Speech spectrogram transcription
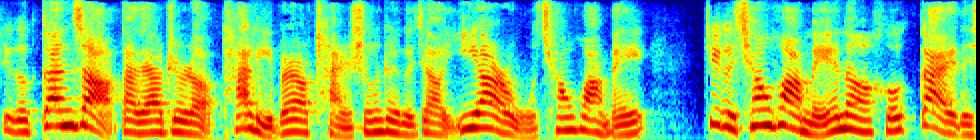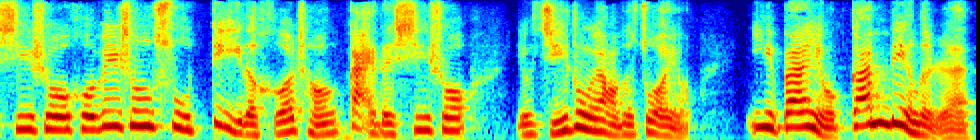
这个肝脏大家知道，它里边要产生这个叫一二五羟化酶。这个羟化酶呢，和钙的吸收和维生素 D 的合成，钙的吸收。有极重要的作用。一般有肝病的人，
